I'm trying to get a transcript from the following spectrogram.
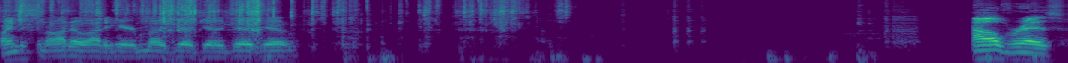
find us an auto out of here, Mojo Jojo Joe. Alvarez.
